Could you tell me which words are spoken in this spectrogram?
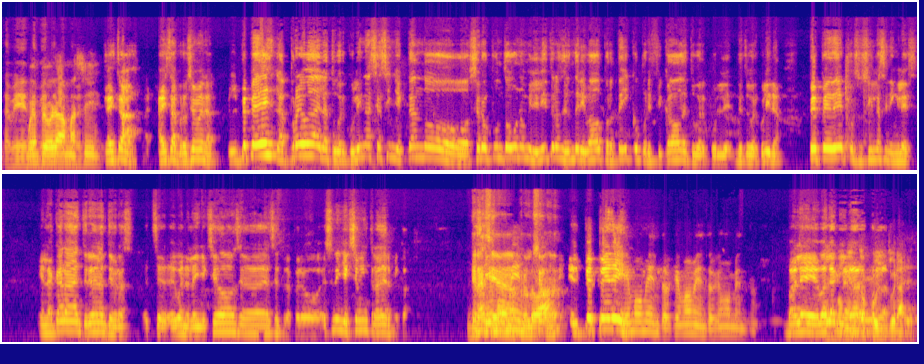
También. Buen también, programa, también. sí. Ahí está, ahí está, producción. mira. El PPD es la prueba de la tuberculina, se hace inyectando 0.1 mililitros de un derivado proteico purificado de, tubercul- de tuberculina. PPD por sus siglas en inglés. En la cara anterior del antebrazo. Bueno, la inyección, etcétera. Pero es una inyección intradérmica. Gracias, Qué momento, producción. ¿ah? ¿eh? El Qué PPD, momento, qué momento, qué momento. vale, vale El aclarar momento cultural.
